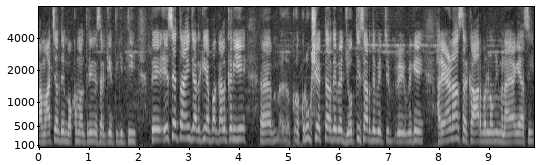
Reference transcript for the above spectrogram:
ਹਿਮਾਚਲ ਦੇ ਮੁੱਖ ਮੰਤਰੀ ਨੇ ਸਰਕਤ ਕੀਤੀ। ਤੇ ਇਸੇ ਤਰ੍ਹਾਂ ਹੀ ਜਦ ਕਿ ਆਪਾਂ ਗੱਲ ਕਰੀਏ ਕੁਰੂਕਸ਼ੇਤਰ ਦੇ ਵਿੱਚ ਜੋਤੀਸਰ ਦੇ ਵਿੱਚ ਵਿ- ਵਿਖੇ ਹਰਿਆਣਾ ਸਰਕਾਰ ਵੱਲੋਂ ਵੀ ਮਨਾਇਆ ਗਿਆ ਸੀ।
